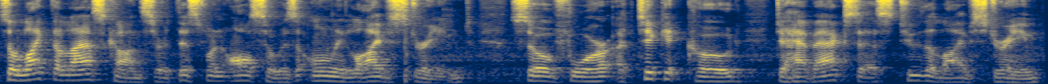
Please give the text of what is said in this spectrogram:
So, like the last concert, this one also is only live streamed. So, for a ticket code to have access to the live stream,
